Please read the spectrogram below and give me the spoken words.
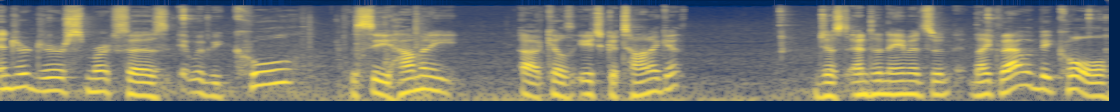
Integer Smirk says it would be cool to see how many uh, kills each katana get. Just enter the name. It's like that would be cool.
